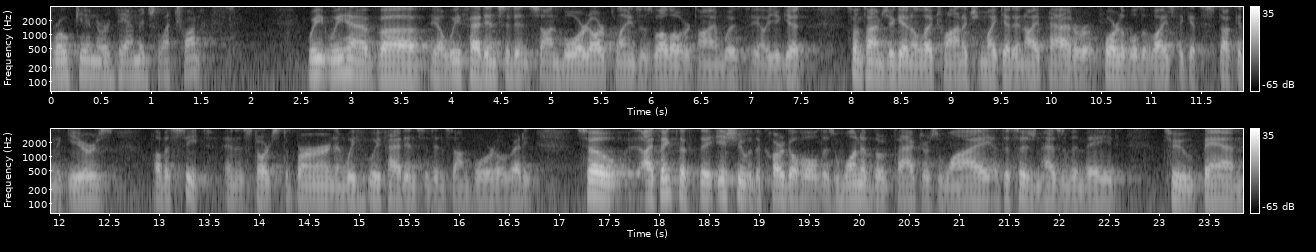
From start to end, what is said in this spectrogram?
broken or damaged electronics? We, we have, uh, you know, we've had incidents on board our planes as well over time with, you know, you get, sometimes you get an electronics, you might get an iPad or a portable device that gets stuck in the gears of a seat and it starts to burn, and we've, we've had incidents on board already. So I think that the issue with the cargo hold is one of the factors why a decision hasn't been made to ban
